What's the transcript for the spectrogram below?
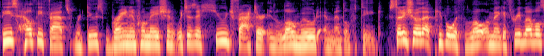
These healthy fats reduce brain inflammation, which is a huge factor in low mood and mental fatigue. Studies show that people with low omega-3 levels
